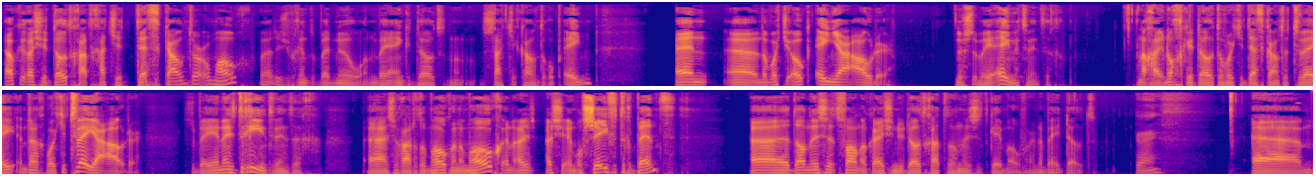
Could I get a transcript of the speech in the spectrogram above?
Elke keer als je doodgaat, gaat je death counter omhoog. Hè? Dus je begint bij 0 en dan ben je één keer dood. En dan staat je counter op 1. En eh, dan word je ook één jaar ouder. Dus dan ben je 21. Dan ga je nog een keer dood, dan word je death counter 2. En dan word je twee jaar ouder. Dus dan ben je ineens 23. Eh, zo gaat het omhoog en omhoog. En als, als je eenmaal 70 bent, dan is het van... Oké, als je nu doodgaat, dan is het game over. En dan ben je dood. Oké. Ehm,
